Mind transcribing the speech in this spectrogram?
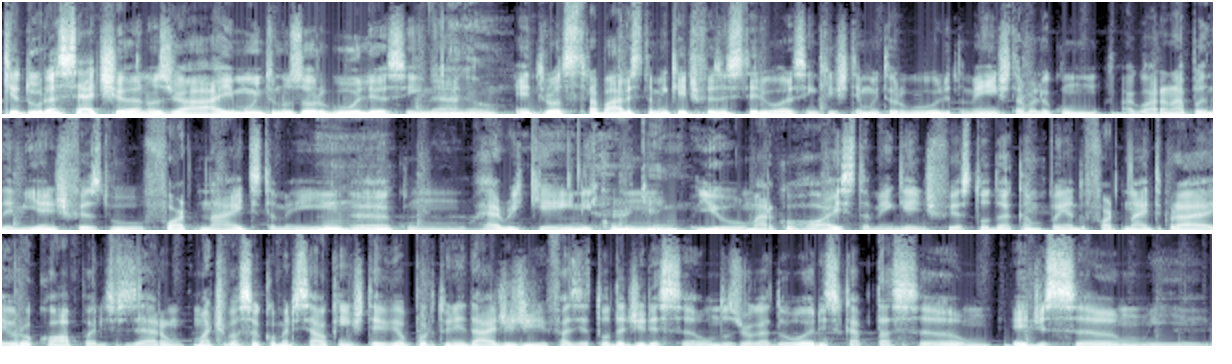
que dura sete anos já e muito nos orgulha, assim, né? Legal. Entre outros trabalhos também que a gente fez no exterior, assim, que a gente tem muito orgulho também. A gente trabalhou com, agora na pandemia, a gente fez do Fortnite também, uhum. uh, com Harry Kane, com, Harry Kane e o Marco Reus também, que a gente fez toda a campanha do Fortnite pra Eurocopa. Eles fizeram uma ativação comercial que a gente teve a oportunidade de fazer toda a direção dos jogadores, captação, edição e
